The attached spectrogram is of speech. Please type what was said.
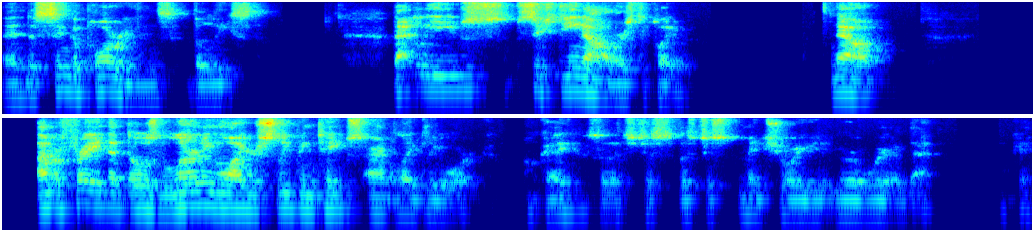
and the Singaporeans the least. That leaves 16 hours to play with. Now, I'm afraid that those learning while you're sleeping tapes aren't likely to work. Okay, so let's just let's just make sure you, you're aware of that. Okay,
